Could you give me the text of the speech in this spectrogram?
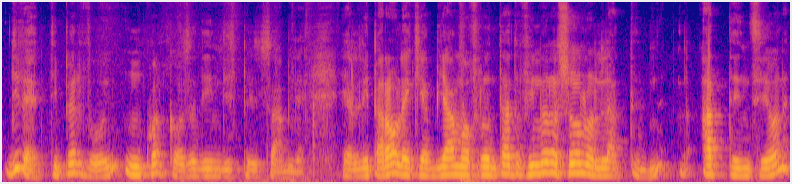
diventi per voi un qualcosa di indispensabile. E le parole che abbiamo affrontato finora sono l'attenzione,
